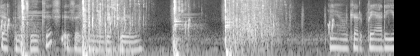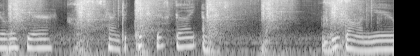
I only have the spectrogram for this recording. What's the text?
Definitely, this is a humongous room. Yeah, we got a baddie over here. Time to kick this guy out. Be gone, you.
